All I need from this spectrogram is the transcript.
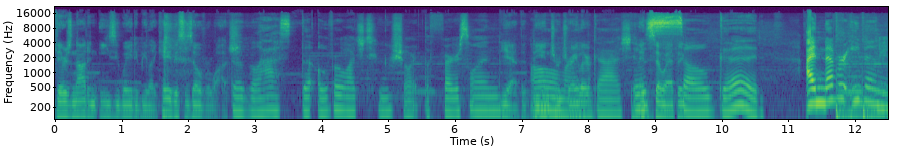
there's not an easy way to be like, "Hey, this is Overwatch." The last, the Overwatch 2 short, the first one. yeah, the, the oh intro my trailer. gosh, it It's was so epic. so good. I never even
